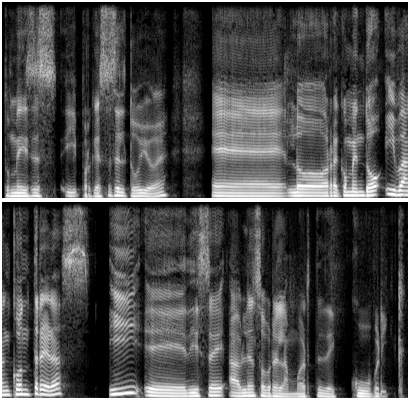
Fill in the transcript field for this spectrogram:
Tú me dices, y porque este es el tuyo, ¿eh? Lo recomendó Iván Contreras y dice, hablen sobre la muerte de Kubrick.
